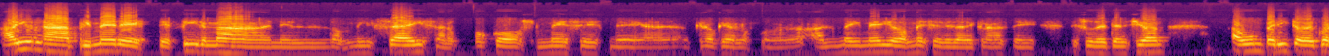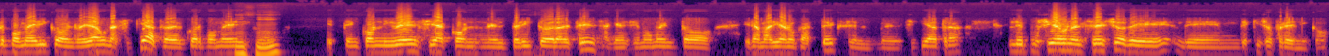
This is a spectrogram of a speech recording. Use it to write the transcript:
Hay una primera este, firma en el 2006, a los pocos meses, de, creo que al mes y medio, dos meses de la declaración de, su detención, a un perito del cuerpo médico, en realidad una psiquiatra del cuerpo médico, este, en connivencia con el perito de la defensa, que en ese momento era Mariano Castex, el psiquiatra, le pusieron el sello de, esquizofrénico,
